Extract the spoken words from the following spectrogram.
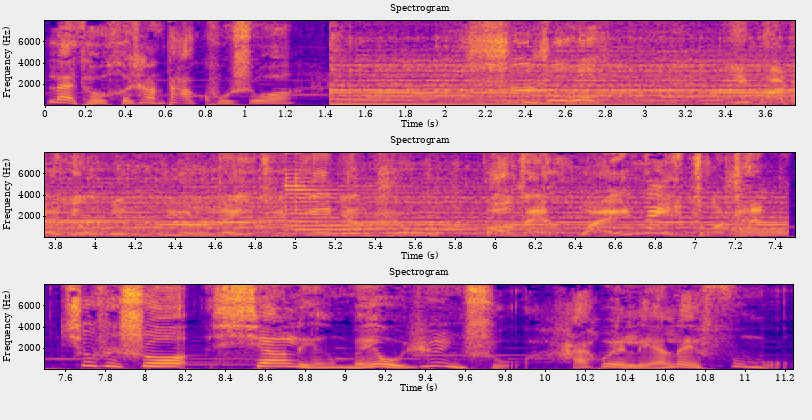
赖头和尚大哭说：“施主。”你把这有命无运、累及爹娘之物抱在怀内作甚？就是说，香菱没有运数，还会连累父母。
